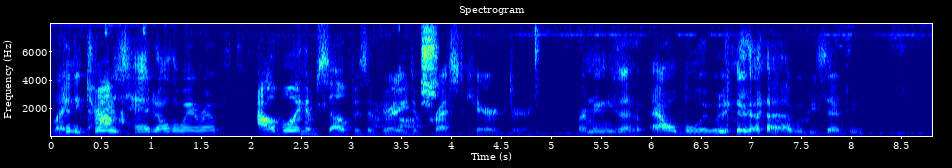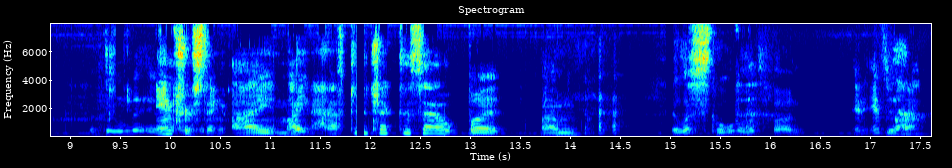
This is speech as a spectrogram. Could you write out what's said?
like Can he turn Owl- his head all the way around? owlboy himself is a very Gosh. depressed character I mean, he's an owl boy. I would be sad too. Interesting. I might have to check this out, but um, It looks cool. It looks fun. It, it's Yeah. fun.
